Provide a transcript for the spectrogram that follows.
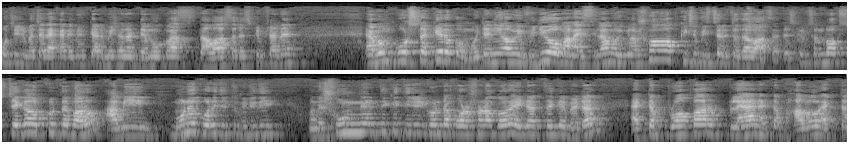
পঁচিশ ব্যাচের একাডেমিক অ্যাডমিশনের ডেমো ক্লাস দেওয়া আছে ডিসক্রিপশনে এবং কোর্সটা কীরকম, ওইটা নিয়ে আমি ভিডিও বানাইছিলাম, ওইগুলো সব কিছু বিস্তারিত দেওয়া আছে। ডিসক্রিপশন বক্স চেক আউট করতে পারো। আমি মনে করি যে তুমি যদি মানে শূন্যের দিকে তিরিশ ঘণ্টা পড়াশোনা করো, এটার থেকে বেটার একটা প্রপার প্ল্যান একটা ভালো একটা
